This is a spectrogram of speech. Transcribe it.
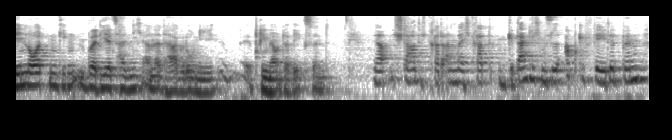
den Leuten gegenüber, die jetzt halt nicht an der Tage-Uni primär unterwegs sind? Ja, ich starte dich gerade an, weil ich gerade gedanklich ein bisschen abgefadet bin,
